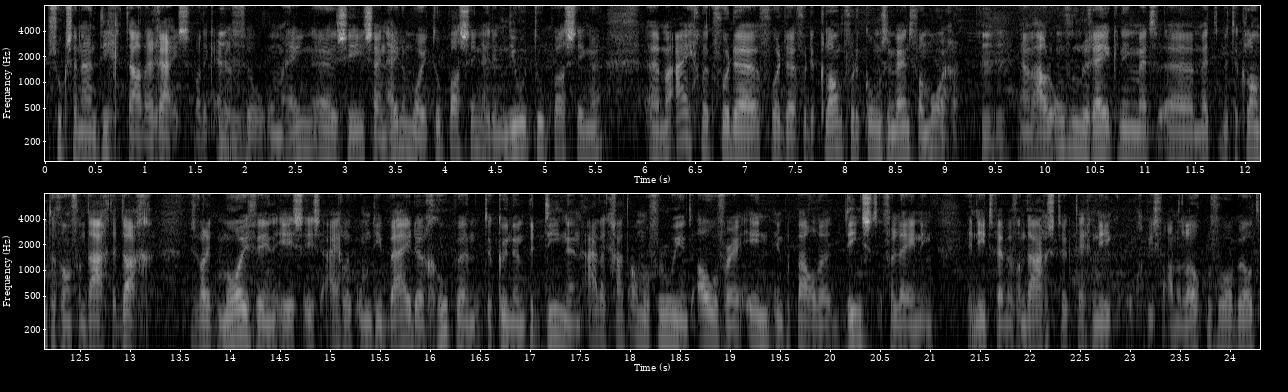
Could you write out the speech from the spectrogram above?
zoek zijn naar een digitale reis. Wat ik erg mhm. veel omheen uh, zie, zijn hele mooie toepassingen, hele nieuwe toepassingen. Uh, maar eigenlijk voor de, voor, de, voor de klant, voor de consument van morgen. Mm -hmm. En we houden onvoldoende rekening met, uh, met, met de klanten van vandaag de dag. Dus wat ik mooi vind is, is eigenlijk om die beide groepen te kunnen bedienen. Eigenlijk gaat het allemaal vloeiend over in een bepaalde dienstverlening. En niet, we hebben vandaag een stuk techniek, op het gebied van analoog bijvoorbeeld,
